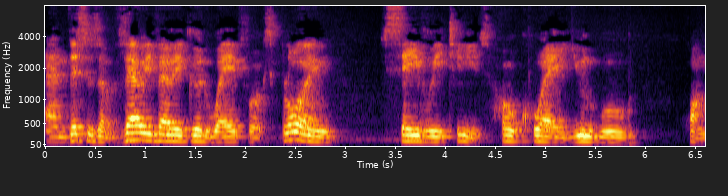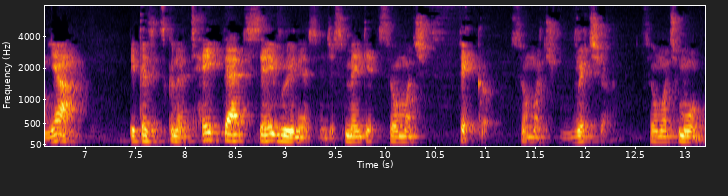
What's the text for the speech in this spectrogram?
And this is a very, very good way for exploring savory teas, Hou Kui, Yunwu, Huangya, because it's going to take that savoriness and just make it so much thicker, so much richer, so much more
